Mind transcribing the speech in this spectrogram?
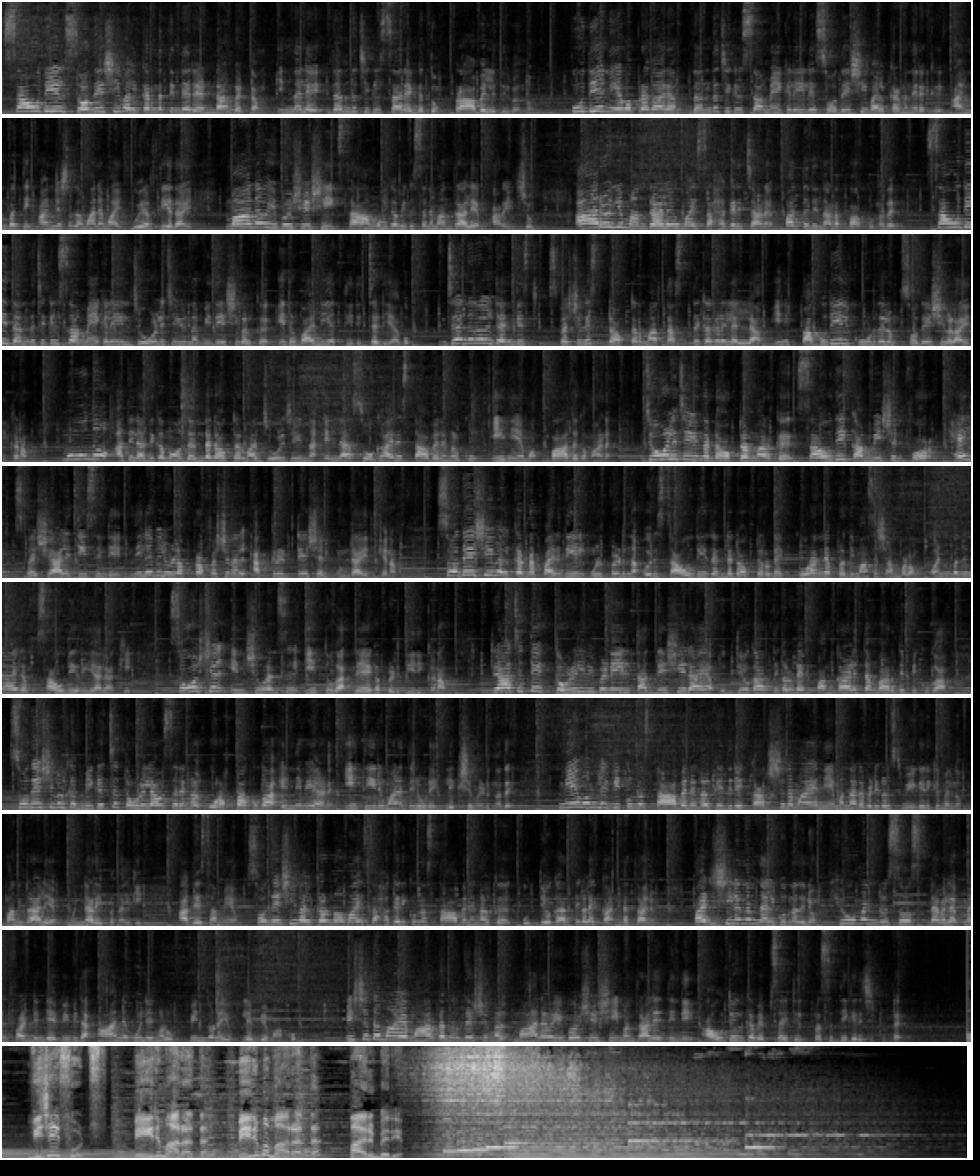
സൗദിയിൽ സ്വദേശിവൽക്കരണത്തിന്റെ രണ്ടാം ഘട്ടം ഇന്നലെ ദന്തചികിത്സാ രംഗത്തും പ്രാബല്യത്തിൽ വന്നു. പുതിയ നിയമപ്രകാരം ദന്തചികിത്സാ മേഖലയിലെ സ്വദേശിവൽക്കരണ നിരക്ക് അൻപത്തി അഞ്ച് ശതമാനമായി ഉയർത്തിയതായി മാനവ വിഭവശേഷി സാമൂഹിക വികസന മന്ത്രാലയം അറിയിച്ചു. ആരോഗ്യ മന്ത്രാലയവുമായി സഹകരിച്ചാണ് പദ്ധതി നടപ്പാക്കുന്നത്. സൗദി ദന്തചികിത്സാ മേഖലയിൽ ജോലി ചെയ്യുന്ന വിദേശികൾക്ക് ഇത് വലിയ തിരിച്ചടിയാകും. ജനറൽ ഡെന്റിസ്റ്റ് സ്പെഷ്യലിസ്റ്റ് ഡോക്ടർമാർ തസ്തികകളിലെല്ലാം ഇനി പകുതിയിൽ കൂടുതലും സ്വദേശികളായിരിക്കണം. മൂന്നോ അതിലധികമോ ദന്ത ഡോക്ടർമാർ ജോലി ചെയ്യുന്ന എല്ലാ സ്വകാര്യ സ്ഥാപനങ്ങൾക്കും ഈ നിയമം ബാധകമാണ്. ജോലി ചെയ്യുന്ന ഡോക്ടർമാർക്ക് സൗദി കമ്മീഷൻ ഫോർ ഹെൽത്ത് സ്പെഷ്യാലിറ്റീസിന്റെ നിലവിലുള്ള പ്രൊഫഷണൽ അക്രഡിറ്റേഷൻ ഉണ്ടായിരിക്കണം. സ്വദേശീവൽക്കരണ പരിധിയിൽ ഉൾപ്പെടുന്ന ഒരു സൗദി ദണ്ഡ ഡോക്ടറുടെ കുറഞ്ഞ പ്രതിമാസ ശമ്പളം ഒൻപതിനായിരം സൗദി റിയാലാക്കി. സോഷ്യൽ ഇൻഷുറൻസിൽ ഈ തുക രേഖപ്പെടുത്തിയിരിക്കണം. രാജ്യത്തെ തൊഴിൽ വിപണിയിൽ തദ്ദേശീയരായ ഉദ്യോഗാർത്ഥികളുടെ പങ്കാളിത്തം വർദ്ധിപ്പിക്കുക സ്വദേശികൾക്ക് മികച്ച തൊഴിലവസരങ്ങൾ ഉറപ്പാക്കുക എന്നിവയാണ് ഈ തീരുമാനത്തിലൂടെ ലക്ഷ്യമിടുന്നത്. നിയമം ലംഘിക്കുന്ന സ്ഥാപനങ്ങൾക്കെതിരെ കർശനമായ നിയമ നടപടികൾ സ്വീകരിക്കുമെന്നും മന്ത്രാലയം മുന്നറിയിപ്പ് നൽകി. അതേസമയം സ്വദേശിവൽക്കരണവുമായി സഹകരിക്കുന്ന സ്ഥാപനങ്ങൾക്ക് ഉദ്യോഗാർത്ഥികളെ കണ്ടെത്താനും പരിശീലനം നൽകുന്നതിനും ഹ്യൂമൻ റിസോഴ്സ് ഡെവലപ്മെന്റ് ഫണ്ടിന്റെ വിവിധ ആനുകൂല്യങ്ങളും പിന്തുണയും ലഭ്യമാക്കും. വിശദമായ മാർഗനിർദ്ദേശങ്ങൾ മാനവ വിഭവശേഷി മന്ത്രാലയത്തിന്റെ ഔദ്യോഗിക വെബ്സൈറ്റിൽ പ്രസിദ്ധീകരിച്ചിട്ടുണ്ട്. വിജയ് ഫുഡ്സ് പേര് മാറാത്ത പെരുമ മാറാത്ത പാരമ്പര്യം.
